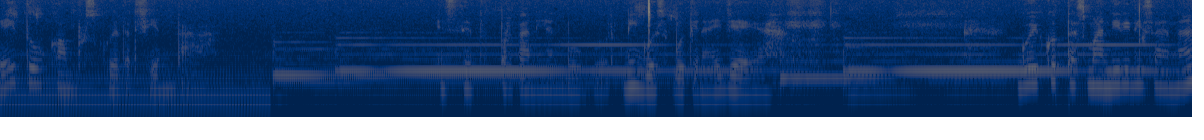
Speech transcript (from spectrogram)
yaitu kampus gue tercinta. Institut Pertanian Bogor. Ini gue sebutin aja ya gue ikut tes mandiri di sana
